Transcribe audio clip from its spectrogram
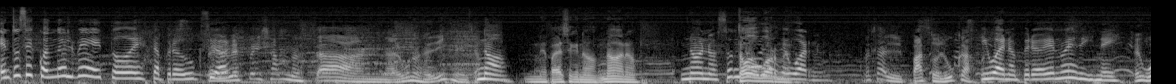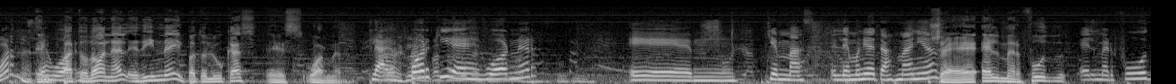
entonces cuando él ve toda esta Pero producción. en Space Jam no están algunos de Disney. No, Me parece que no, no, no. no, no, son Todo todos los de Warner. ¿No está el pato Lucas? Y bueno, pero eh, no es Disney. ¿Es Warner? Es El Warner. pato Donald es Disney y el pato Lucas es Warner. Claro, Ah, claro, Porky Pato es Lucas. Warner. Eh, ¿Quién más? El demonio de Tasmania. Sí, Elmer Food, Elmer Food,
